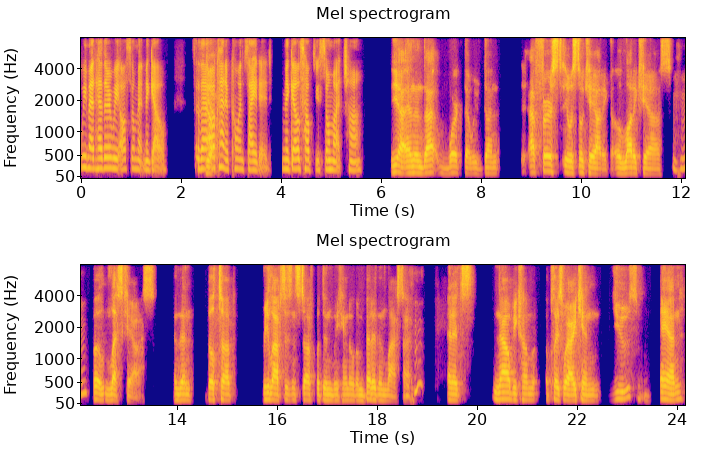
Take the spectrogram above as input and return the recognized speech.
we met Heather, we also met Miguel. So that yeah. all kind of coincided. Miguel's helped you so much, huh? Yeah, and then that work that we've done at first it was still chaotic, a lot of chaos, mm-hmm. but less chaos. And then built up relapses and stuff, but then we handled them better than last time. Mm-hmm. And it's now become a place where I can use and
